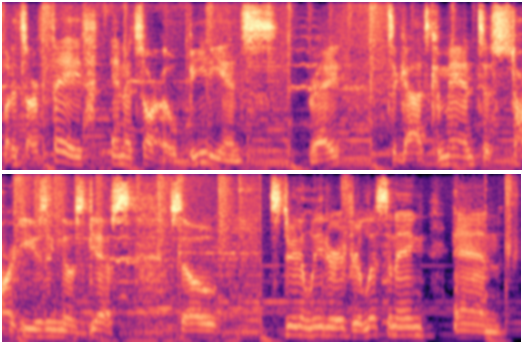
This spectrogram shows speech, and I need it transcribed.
But it's our faith and it's our obedience, right, to God's command to start using those gifts. So, student leader, if you're listening and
